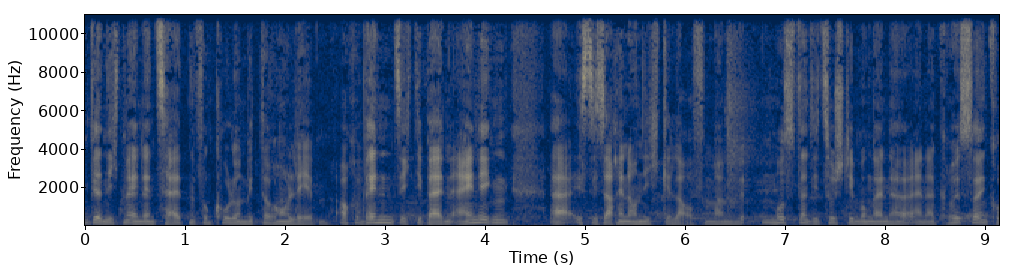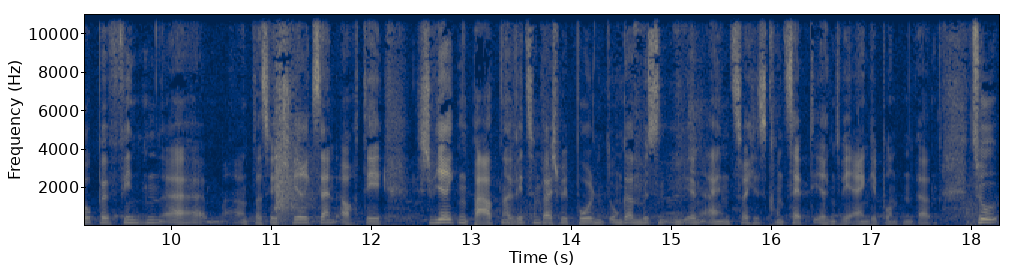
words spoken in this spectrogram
wir nicht mehr in den Zeiten von Kohl und Mitterrand leben. Auch wenn sich die beiden einigen, äh, ist die Sache noch nicht gelaufen. Man muss dann die Zustimmung einer, einer größeren Gruppe finden äh, und das wird schwierig sein. Auch die schwierigen Partner, wie zum Beispiel Polen und Ungarn, müssen in irgendein solches Konzept irgendwie eingebunden werden. Zu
